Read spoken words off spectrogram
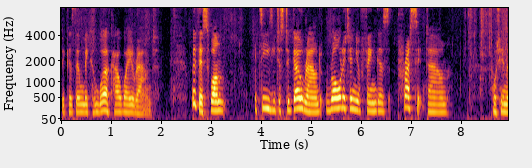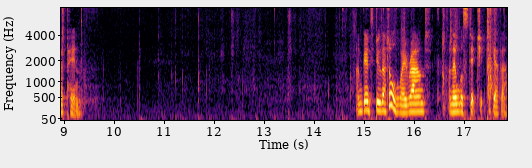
Because then we can work our way around. With this one, it's easy just to go round, roll it in your fingers, press it down, put in a pin. I'm going to do that all the way round and then we'll stitch it together.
